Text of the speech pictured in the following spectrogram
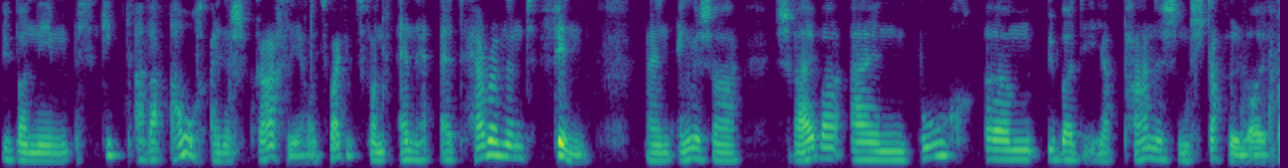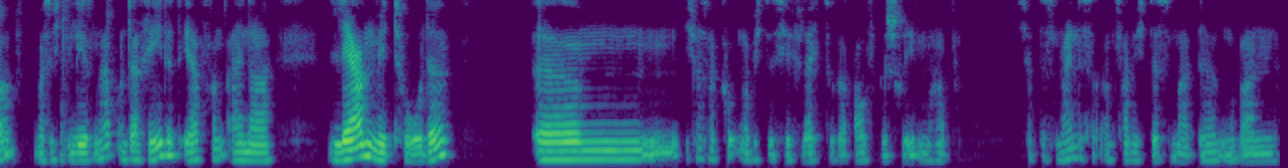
übernehmen. Es gibt aber auch eine Sprachlehre. Und zwar gibt es von Adherent Finn, ein englischer Schreiber, ein Buch ähm, über die japanischen Staffelläufer, was ich gelesen habe. Und da redet er von einer Lernmethode. Ähm, ich muss mal gucken, ob ich das hier vielleicht sogar aufgeschrieben habe. Ich habe das meines Erachtens habe ich das mal irgendwann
